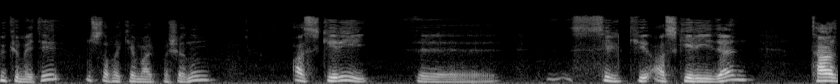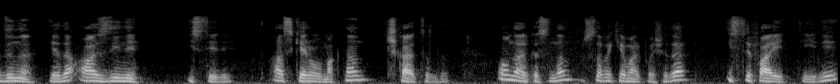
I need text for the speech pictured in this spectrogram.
hükümeti Mustafa Kemal Paşa'nın askeri e, silki askeriden tardını ya da azlini istedi. Asker olmaktan çıkartıldı. Onun arkasından Mustafa Kemal Paşa da istifa ettiğini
